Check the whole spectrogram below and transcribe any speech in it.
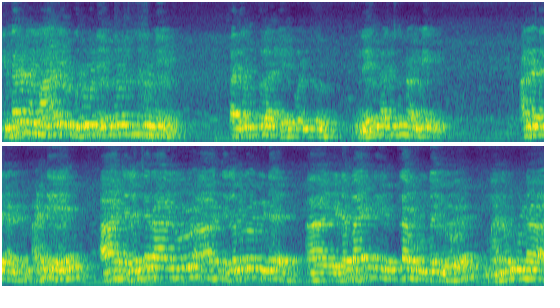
ఇతరులు మాని గురువు నేర్కొలుచుకుని చదువుతుల నేర్కొలుచు నేను కలుచుకున్నామి అన్నాడు అంటే ఆ జలచరాలు ఆ జలంలో విడ ఆ ఎడబాయక ఎట్లా ఉంటాయో మనం కూడా ఆ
